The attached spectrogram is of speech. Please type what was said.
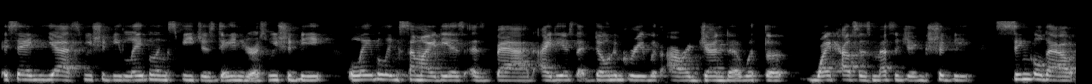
is saying, yes, we should be labeling speech as dangerous. We should be labeling some ideas as bad, ideas that don't agree with our agenda, with the White House's messaging should be singled out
